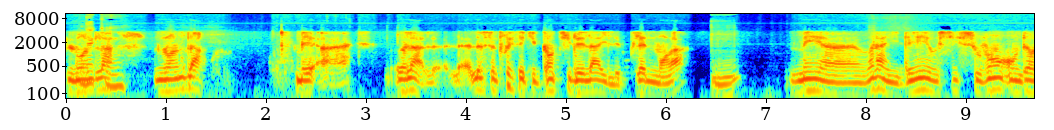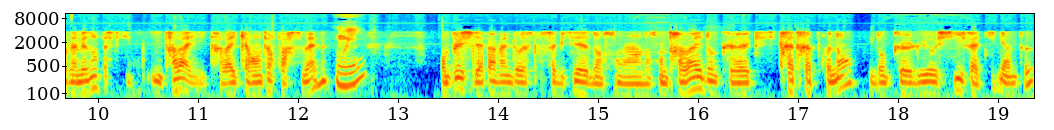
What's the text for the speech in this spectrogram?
loin de là. Loin de là. Mais euh, voilà, le, seul truc, c'est que quand il est là, il est pleinement là. Mhm. Mais euh, voilà, il est aussi souvent en dehors de la maison parce qu'il il travaille. Il travaille 40 heures par semaine. Oui. En plus, il a pas mal de responsabilités dans son, dans son travail, donc euh, c'est très très prenant. Donc euh, lui aussi, il fatigue un peu.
